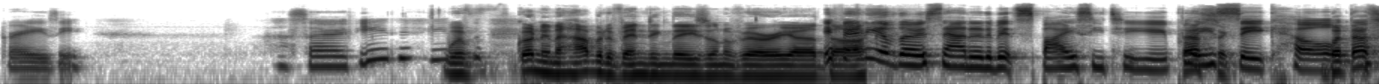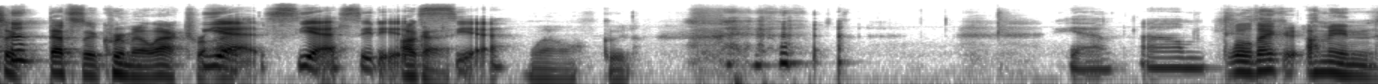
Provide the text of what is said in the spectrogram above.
Crazy. So if you, We've gotten in a habit of ending these on a very uh, if any of those sounded a bit spicy to you, please a- seek help. but that's a that's a criminal act, right? yes, yes, it is. Okay. Yeah, Well, good. yeah. Um, Well, they. I mean,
